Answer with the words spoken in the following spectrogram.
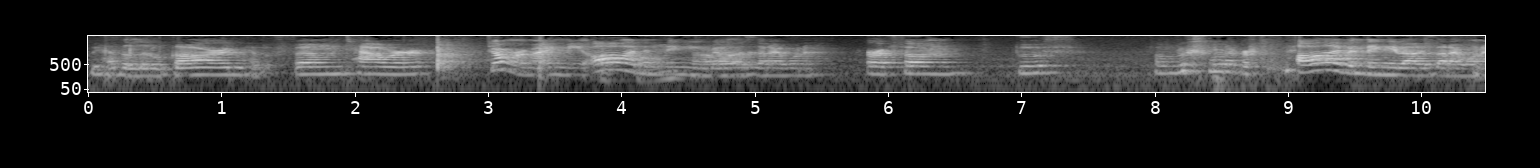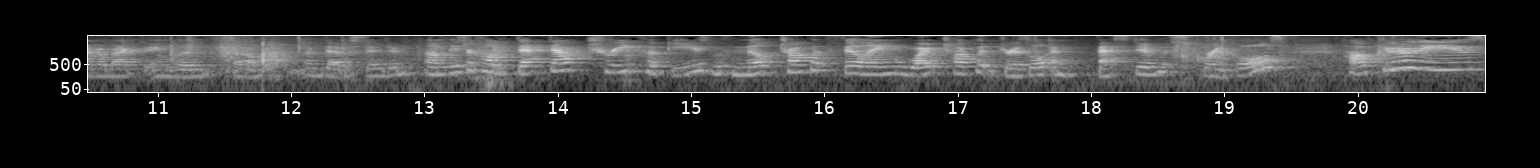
We have a little guard. We have a phone tower. Don't remind me. All I've been thinking tower? about is that I want to, or a phone booth. Phone booth, whatever. All I've been thinking about is that I want to go back to England, so I'm devastated. Um, these are called decked out tree cookies with milk chocolate filling, white chocolate drizzle, and festive sprinkles. How cute are these?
